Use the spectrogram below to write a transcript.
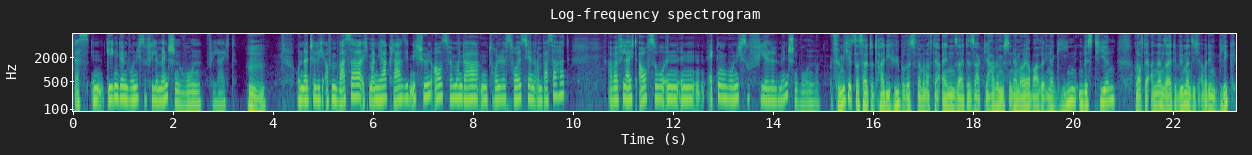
Das in Gegenden, wo nicht so viele Menschen wohnen, vielleicht. Mhm. Und natürlich auf dem Wasser. Ich meine, ja, klar, sieht nicht schön aus, wenn man da ein tolles Häuschen am Wasser hat. Aber vielleicht auch so in, in Ecken, wo nicht so viele Menschen wohnen. Für mich ist das halt total die Hybris, wenn man auf der einen Seite sagt, ja, wir müssen in erneuerbare Energien investieren. Und auf der anderen Seite will man sich aber den Blick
